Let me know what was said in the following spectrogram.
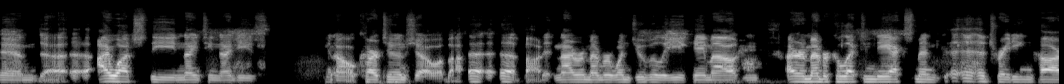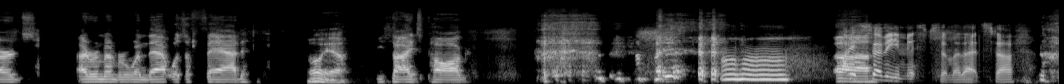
and uh, I watched the 1990s, you know, cartoon show about uh, uh, about it. And I remember when Jubilee came out, and I remember collecting the X Men uh, uh, trading cards. I remember when that was a fad. Oh yeah. Besides Pog. Mm-hmm. I Uh, semi missed some of that stuff.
